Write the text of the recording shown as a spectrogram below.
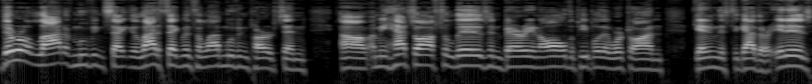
there were a lot of moving seg- a lot of segments and a lot of moving parts. And um, I mean, hats off to Liz and Barry and all the people that worked on getting this together. It is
